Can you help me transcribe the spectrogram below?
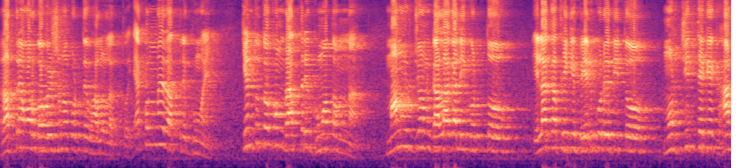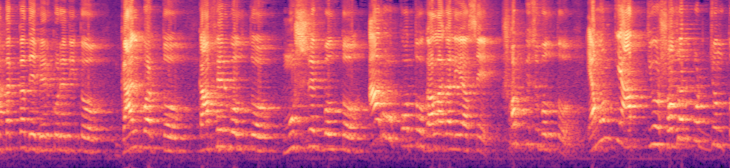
রাত্রে আমার গবেষণা করতে ভালো লাগতো, এখন নয় রাত্রে ঘুমাই। কিন্তু তখন রাত্রে ঘুমাতাম না। মানুষজন গালাগালি করত, এলাকা থেকে বের করে দিত, মসজিদ থেকে ঘাড় ধাক্কা দিয়ে বের করে দিত গাল পাড়ত, কাফের বলতো, মুশরেক বলতো, আরও কত গালাগালি আছে সব কিছু বলতো। এমনকি আত্মীয় স্বজন পর্যন্ত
